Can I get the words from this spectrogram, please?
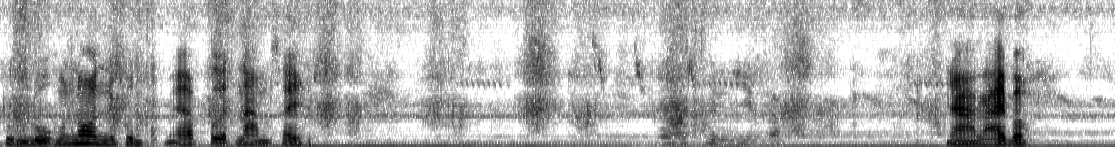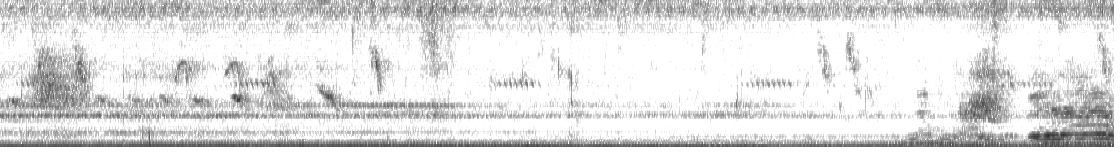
ผุนลูกมันนอนอยู่ผุนแม่เปิดน้ำใส่งาขึ้นอีกละหน้าร้ายบ่ นั่งไหนอีกแล้ว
